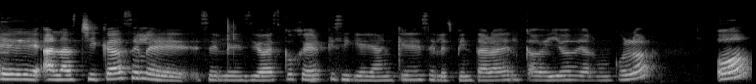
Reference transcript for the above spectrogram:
eh, a las chicas se, le, se les dio a escoger que si querían que se les pintara el cabello de algún color o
